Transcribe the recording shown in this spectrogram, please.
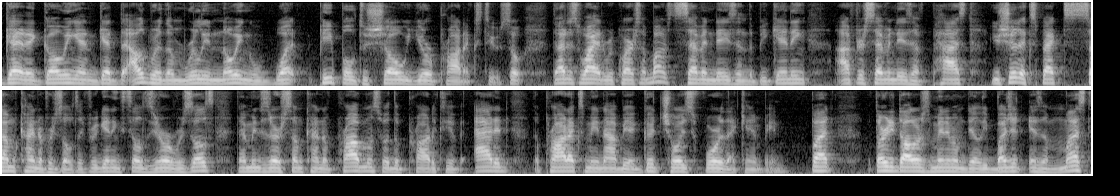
get it going and get the algorithm really knowing what people to show your products to. So that is why it requires about seven days in the beginning. After seven days have passed, you should expect some kind of results. If you're getting still zero results, that means there are some kind of problems with the products you've added. The products may not be a good choice for that campaign. But $30 minimum daily budget is a must.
